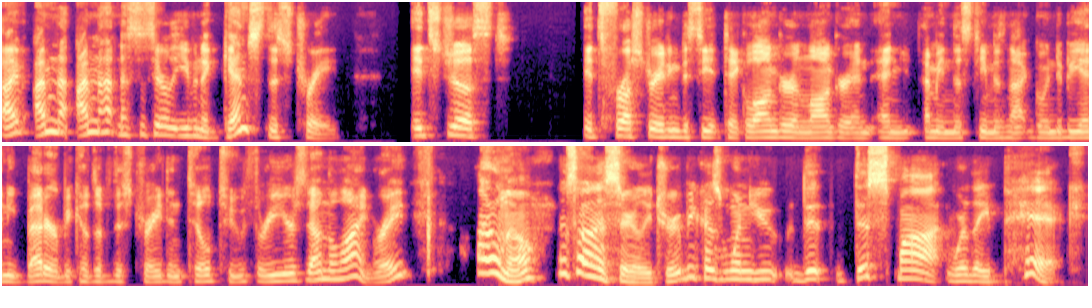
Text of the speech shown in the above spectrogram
I I'm not I'm not necessarily even against this trade. It's just it's frustrating to see it take longer and longer. And and I mean, this team is not going to be any better because of this trade until two, three years down the line, right? I don't know. That's not necessarily true because when you th- this spot where they pick,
